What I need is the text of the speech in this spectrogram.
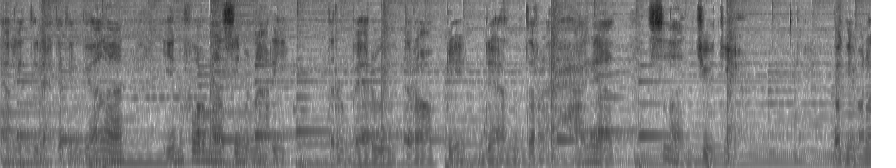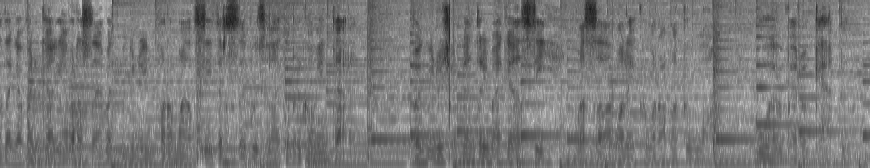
kalian tidak ketinggalan informasi menarik, terbaru, terupdate, dan terhangat selanjutnya. Bagaimana tanggapan kalian para sahabat mengenai informasi tersebut? Silahkan berkomentar. Bagi terima kasih. Wassalamualaikum warahmatullahi wabarakatuh.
